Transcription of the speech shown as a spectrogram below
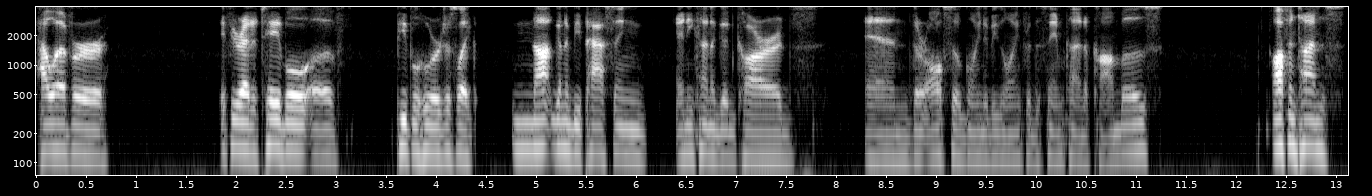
However, if you're at a table of people who are just like not going to be passing any kind of good cards, and they're also going to be going for the same kind of combos. Oftentimes,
